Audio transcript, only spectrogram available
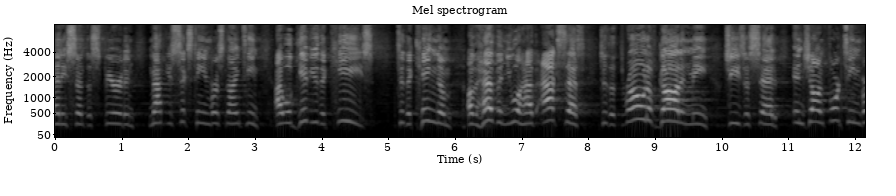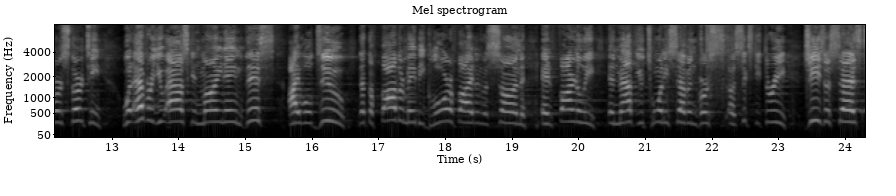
and he sent the Spirit. In Matthew 16, verse 19, I will give you the keys to the kingdom of heaven. You will have access to the throne of God in me, Jesus said in John 14, verse 13. Whatever you ask in my name, this I will do, that the Father may be glorified in the Son. And finally, in Matthew 27, verse uh, 63, Jesus says,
